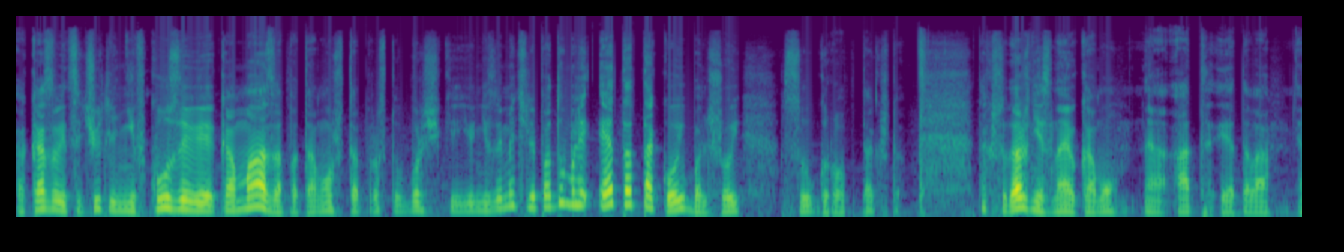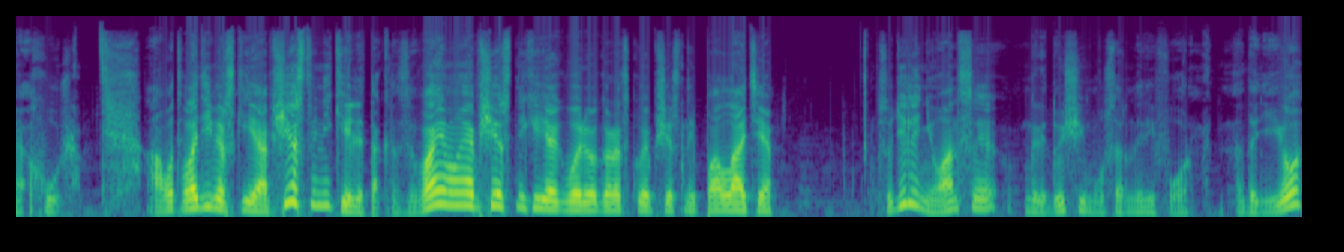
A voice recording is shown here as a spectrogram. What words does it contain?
оказывается чуть ли не в кузове КАМАЗа, потому что просто уборщики ее не заметили, подумали, это такой большой сугроб. Так что, так что даже не знаю, кому а, от этого а, хуже. А вот Владимирские общественники, или так называемые общественники, я говорю о городской общественной палате, обсудили нюансы грядущей мусорной реформы. До нее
